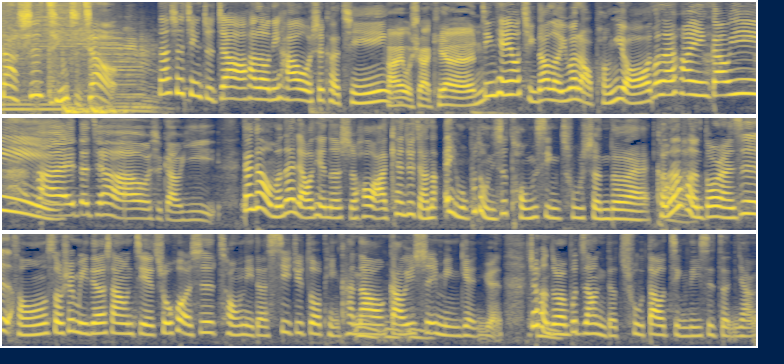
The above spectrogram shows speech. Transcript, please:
大师请指教。大师请指教，Hello，你好，我是可晴。嗨，我是阿 Ken。今天又请到了一位老朋友，我们来欢迎高毅。嗨，大家好，我是高毅。刚刚我们在聊天的时候阿，Ken 就讲到，哎，我不懂你是童星出身的，哎，可能很多人是从 social media 上接触，或者是从你的戏剧作品看到高毅是一名演员，就很多人不知道你的出道经历是怎样。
